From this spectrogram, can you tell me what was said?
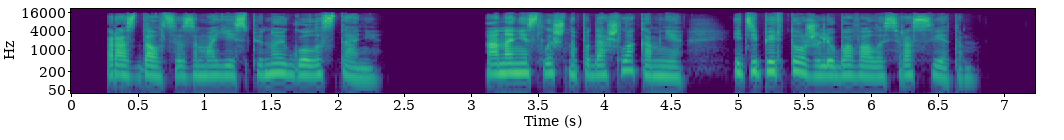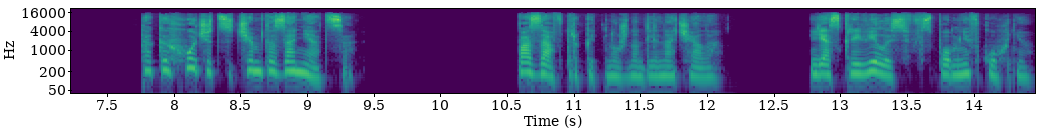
— раздался за моей спиной голос Тани. Она неслышно подошла ко мне и теперь тоже любовалась рассветом. Так и хочется чем-то заняться. Позавтракать нужно для начала. Я скривилась, вспомнив кухню.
